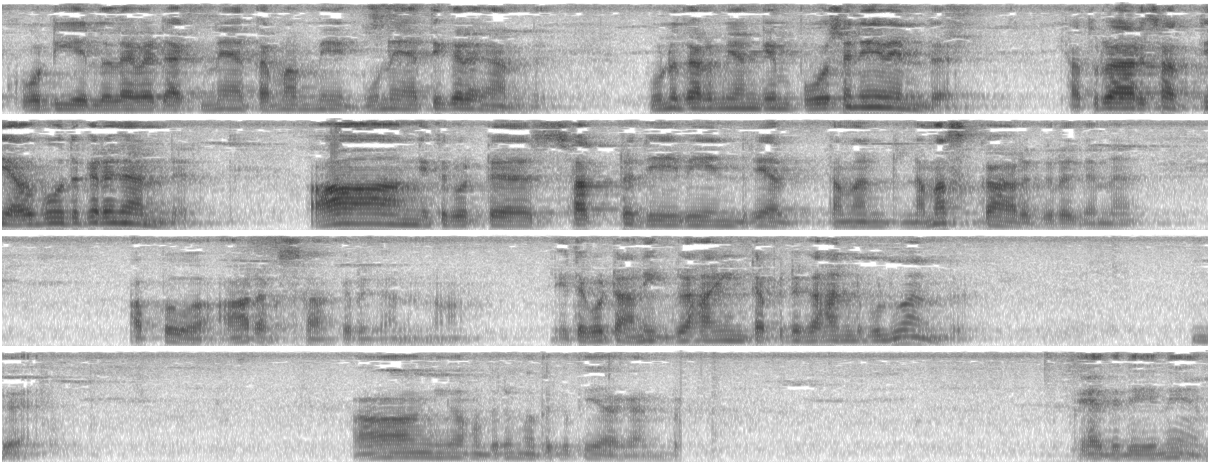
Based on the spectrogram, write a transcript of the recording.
කොඩියෙල්ලලා වැඩක් නැහැ. තමන් මේ ಗುಣ ඇති කරගන්න. ಗುಣ ධර්මයන්ගෙන් පෝෂණය වෙන්න. චතුරාර්ය සත්‍ය අවබෝධ කරගන්න. ආන් එතකොට සක්ත දේවේන්ද්‍රයන් තමන්ට নমස්කාර කරගෙන අපව ආරක්ෂා කරගන්නවා. එතකොට අනිග්‍රහයින්ට අපිට ගහන්න පුළුවන්ද? බැහැ. ආන් ඒක හොඳට මතක තියාගන්න. පැහැදිලි නේද?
